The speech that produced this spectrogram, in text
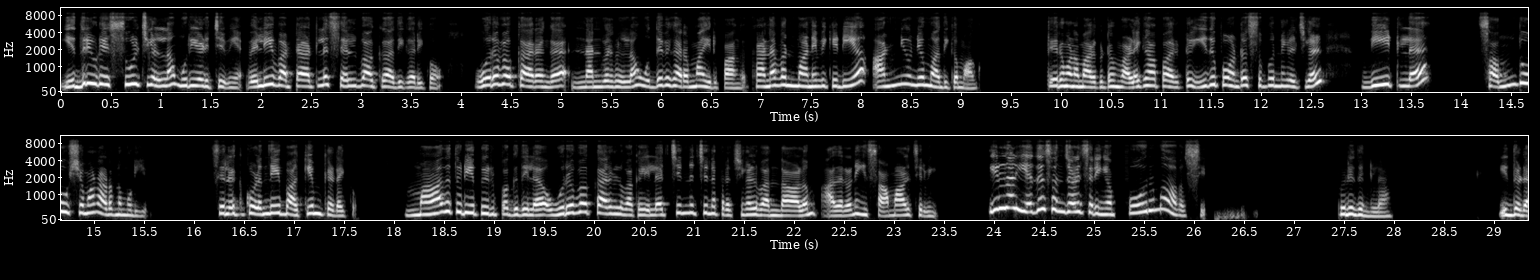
எதிரியுடைய சூழ்ச்சிகள் எல்லாம் முறியடிச்சிருவீங்க. வெளி வட்டாரத்துல செல்வாக்கு அதிகரிக்கும். உறவுக்காரங்க நண்பர்கள் எல்லாம் உதவிகரமா இருப்பாங்க. கணவன் மனைவிக்கிடையே அந்யுன்யம் அதிகமாகும். திருமணமா இருக்கட்டும் வளைகாப்பா இருக்கட்டும் இது போன்ற சுப நிகழ்ச்சிகள் வீட்டுல சந்தோஷமா நடந்து முடியும். சிலருக்கு குழந்தை பாக்கியம் கிடைக்கும். மாதத்துடைய பிற்பகுதியில உறவுக்காரர்கள் வகையில சின்ன சின்ன பிரச்சனைகள் வந்தாலும் அதெல்லாம் நீங்க சமாளிச்சிருவீங்க. இருந்தாலும் எதை செஞ்சாலும் சரிங்க பொறுமை அவசியம். புரியுதுங்களா? இதோட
